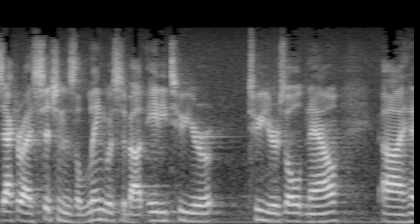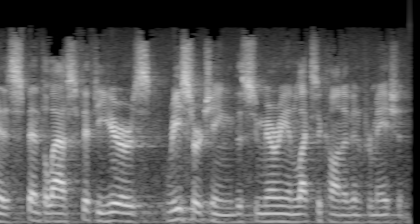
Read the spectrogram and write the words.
Zecharia Sitchin is a linguist about 82 year, two years old now, uh, has spent the last 50 years researching the Sumerian lexicon of information.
